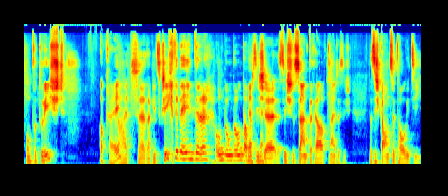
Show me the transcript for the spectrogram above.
Kommt von Tourist. Okay. Da, hat's, äh, da gibt's Geschichten dahinter und, und, und, aber es ist, äh, es ist schlussendlich auch, nein, das ist, das ist ganz eine tolle Zeit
